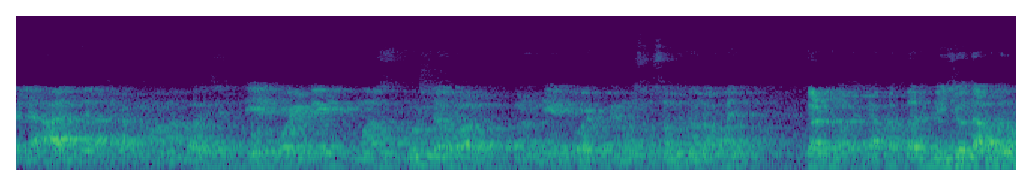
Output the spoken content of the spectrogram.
એટલે આ રીતે દાખલા ગણવાના હોય છે તેર પોઈન્ટ એક માં પૃષ્ઠફળ અને તેર પોઈન્ટ બે માં શું સમજવાનું આપણે ગણફળ એટલે બીજો દાખલો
